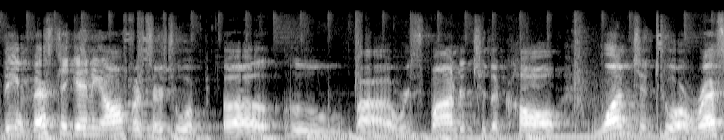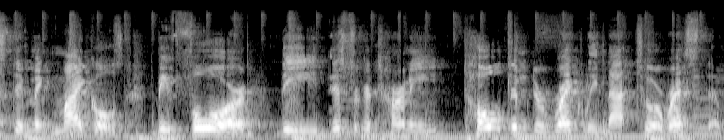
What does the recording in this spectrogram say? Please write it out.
The investigating officers who uh, who uh, responded to the call wanted to arrest the McMichaels before the district attorney told them directly not to arrest them.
